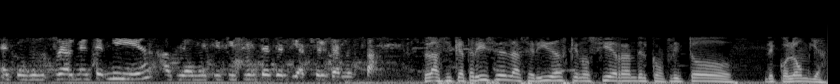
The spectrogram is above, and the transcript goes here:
Entonces realmente mi vida ha sido muy difícil desde el día que él ya no está. Las cicatrices, las heridas que nos cierran del conflicto de Colombia,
